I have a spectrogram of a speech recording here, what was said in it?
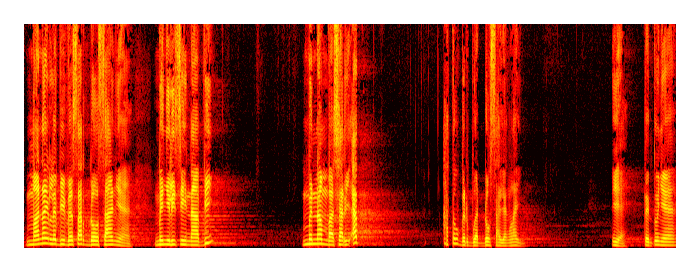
Mana yang lebih besar dosanya? Menyelisih Nabi menambah syariat atau berbuat dosa yang lain. Iya, tentunya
